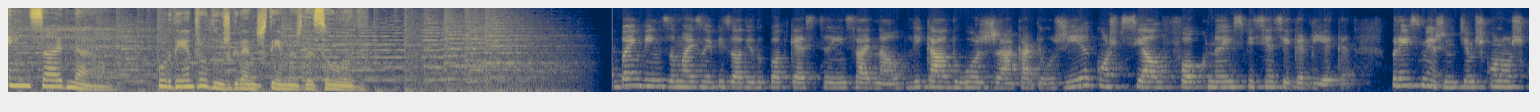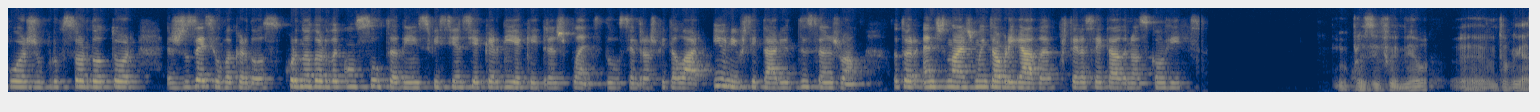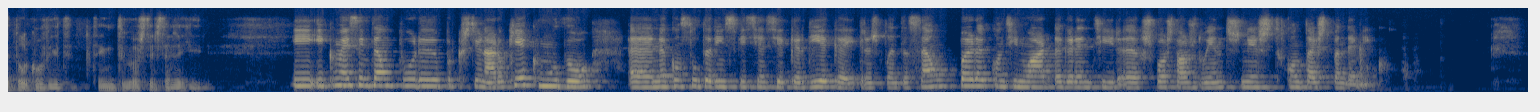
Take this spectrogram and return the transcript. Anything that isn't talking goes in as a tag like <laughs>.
Inside Now. Por dentro dos grandes temas da saúde. Bem-vindos a mais um episódio do podcast Inside Now, dedicado hoje à cardiologia, com especial foco na insuficiência cardíaca. Para isso mesmo, temos connosco hoje o professor Dr. José Silva Cardoso, coordenador da consulta de insuficiência cardíaca e transplante do Centro Hospitalar e Universitário de São João. Doutor, antes de mais, muito obrigada por ter aceitado o nosso convite. O prazer foi meu. Eh, muito obrigado pelo convite. Tenho muito gosto de estar aqui. E, e começo então por, eh, por, questionar o que é que mudou uh, na consulta de insuficiência cardíaca e transplantação para continuar a garantir a resposta aos doentes neste contexto pandémico?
